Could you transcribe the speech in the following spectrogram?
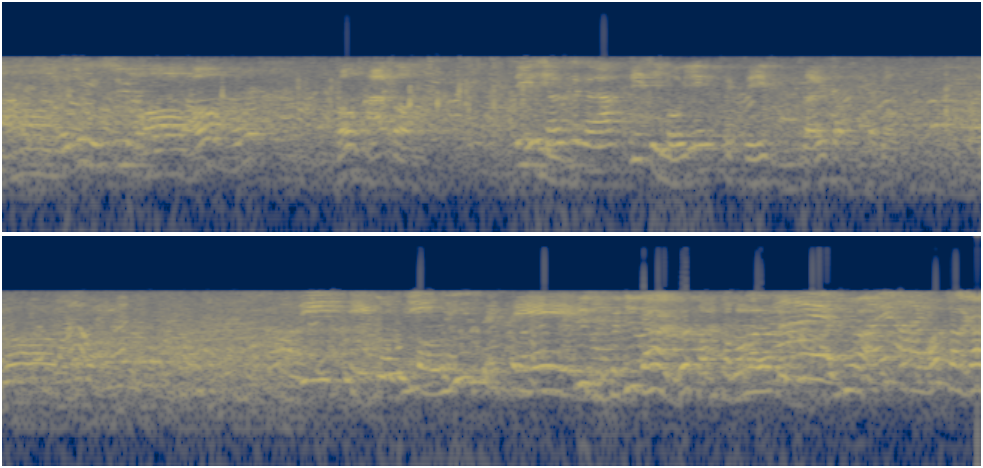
哦，你中意舒服，好好。好，下一個。支持掌聲佢啊！支持無煙食肆唔使十五十六。係咯。支持無煙食肆。支持食煙梗係唔得十五十六啦，一定唔係添啊！好，再嚟個。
